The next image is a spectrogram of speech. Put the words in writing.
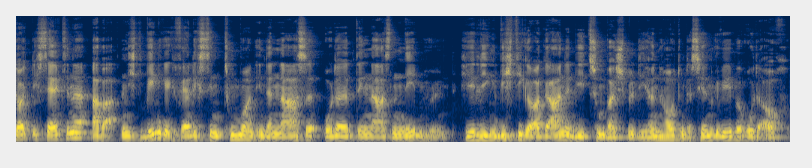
Deutlich seltener, aber nicht weniger gefährlich sind Tumoren in der Nase oder den Nasennebenhöhlen. Hier liegen wichtige Organe wie zum Beispiel die Hirnhaut und das Hirngewebe oder auch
